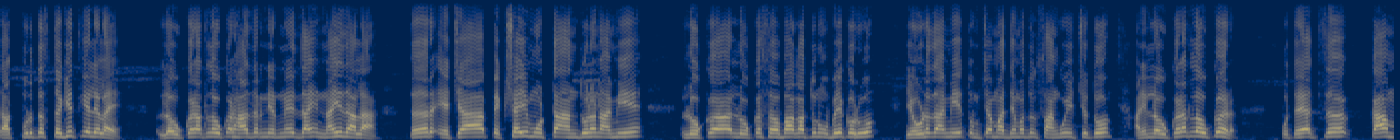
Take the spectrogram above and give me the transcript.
तात्पुरतं स्थगित केलेलं आहे. लवकरात लवकर हा जर निर्णय जाई नाही झाला तर याच्यापेक्षाही मोठं आंदोलन आम्ही लोक लोकसहभागातून उभे करू. एवढंच आम्ही तुमच्या माध्यमातून सांगू इच्छितो आणि लवकरात लवकर पुतळ्याचं काम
